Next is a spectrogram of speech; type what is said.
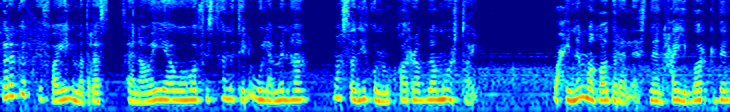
ترك تسفاي المدرسة الثانوية وهو في السنة الأولى منها مع صديقه المقرب تايب وحينما غادر الاثنان حي باركدل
